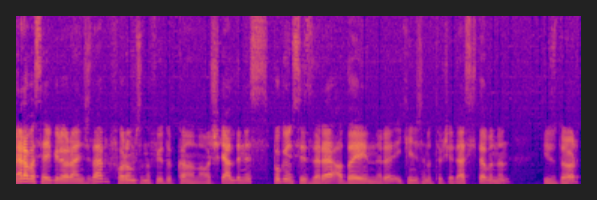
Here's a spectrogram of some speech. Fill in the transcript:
Merhaba sevgili öğrenciler, Forum Sınıf YouTube kanalına hoş geldiniz. Bugün sizlere Ada Yayınları 2. sınıf Türkçe ders kitabının 104,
